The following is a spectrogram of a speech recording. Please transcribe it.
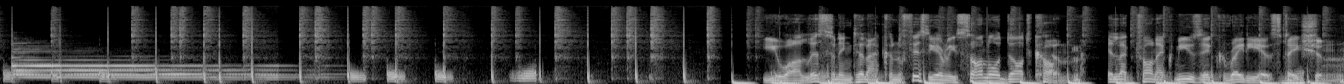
You are listening to La Sonor.com, electronic music radio station.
